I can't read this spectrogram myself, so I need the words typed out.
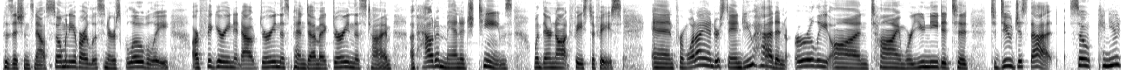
positions now. So many of our listeners globally are figuring it out during this pandemic, during this time of how to manage teams when they're not face to face. And from what I understand, you had an early on time where you needed to to do just that. So, can you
